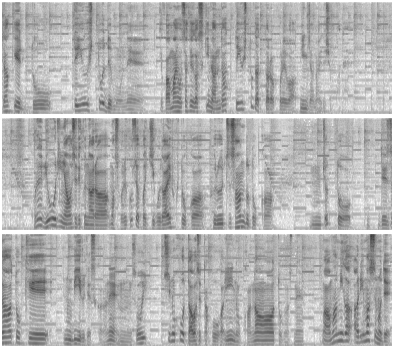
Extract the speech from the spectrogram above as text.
だけどっていう人でもね結構甘いお酒が好きなんだっていう人だったらこれはいいんじゃないでしょうかね。これ料理に合わせていくなら、まあ、それこそやっぱいちご大福とかフルーツサンドとか、うん、ちょっとデザート系のビールですからね、うん、そっちの方と合わせた方がいいのかなと思いますね、まあ、甘みがありますので、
